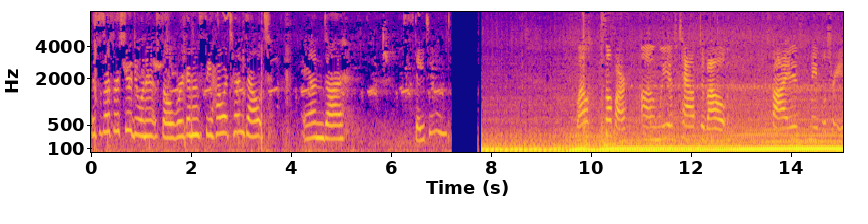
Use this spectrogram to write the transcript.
This is our first year doing it, so we're gonna see how it turns out and uh, stay tuned. Well, so far, um, we have tapped about five maple trees.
